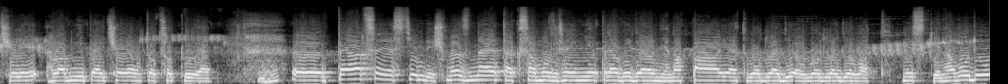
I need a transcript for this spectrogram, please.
čili hlavní péče je o to, co tu je. Mm-hmm. Práce je s tím, když mrzne, tak samozřejmě pravidelně napájet, odleděvat misky na vodu.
